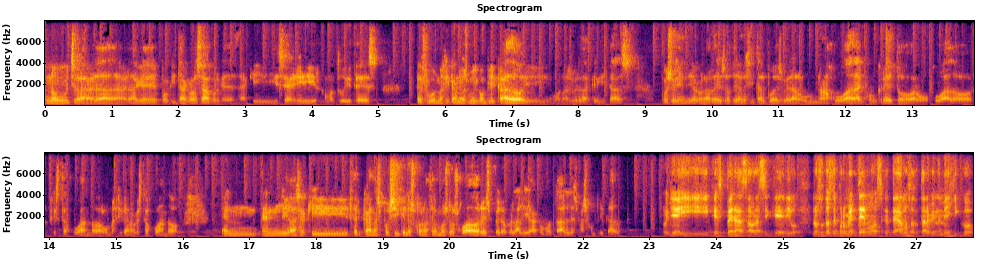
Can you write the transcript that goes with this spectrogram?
No mucho, la verdad. La verdad que poquita cosa, porque desde aquí seguir, como tú dices, el fútbol mexicano es muy complicado y bueno, es verdad que quizás pues hoy en día con las redes sociales y tal puedes ver alguna jugada en concreto, algún jugador que esté jugando, algún mexicano que esté jugando en, ligas aquí cercanas, pues sí que los conocemos los jugadores, pero que la liga como tal es más complicado. Oye, ¿y, qué esperas? Ahora sí que digo, nosotros te prometemos que te vamos a tratar bien en México,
